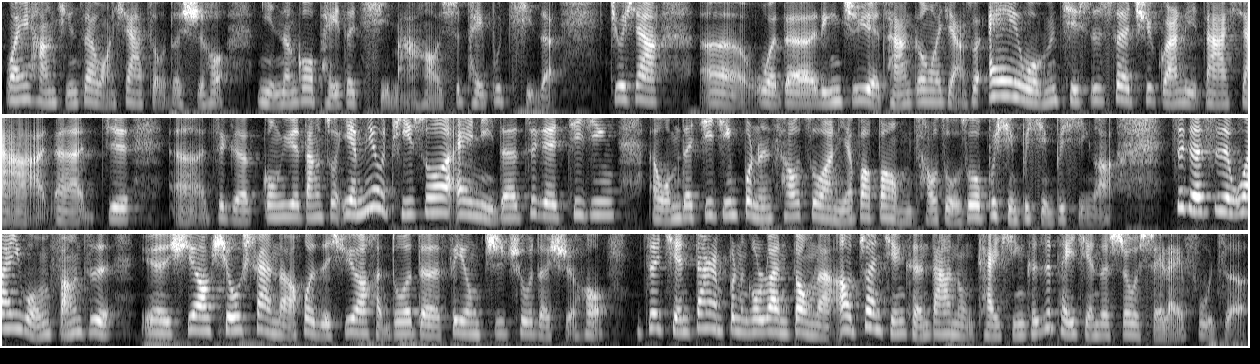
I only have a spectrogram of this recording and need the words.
万一行情再往下走的时候，你能够赔得起吗？哈，是赔不起的。就像呃，我的邻居也常跟我讲说，哎，我们其实社区管理大厦呃，这呃这个公约当中也没有提说，哎，你的这个基金呃，我们的基金不能操作啊，你要不要帮我们操作？我说不行不行不行啊，这个是万一我们房子呃需要修缮了，或者需要很多的费用支出的时候，这钱当然不能够乱动了。哦，赚钱可能大家都很开心，可是赔钱的时候谁来负责？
